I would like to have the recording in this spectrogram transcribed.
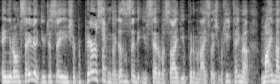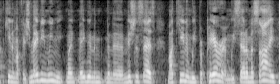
and you don't say that. You just say he should prepare a second guy. It doesn't say that you set him aside, you put him in isolation. Maybe we, maybe when the, when the Mishnah says Matkinim, we prepare him, we set him aside,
